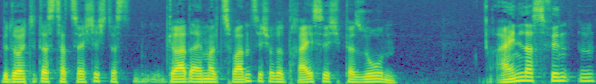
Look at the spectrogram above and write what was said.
bedeutet das tatsächlich, dass gerade einmal 20 oder 30 Personen Einlass finden.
